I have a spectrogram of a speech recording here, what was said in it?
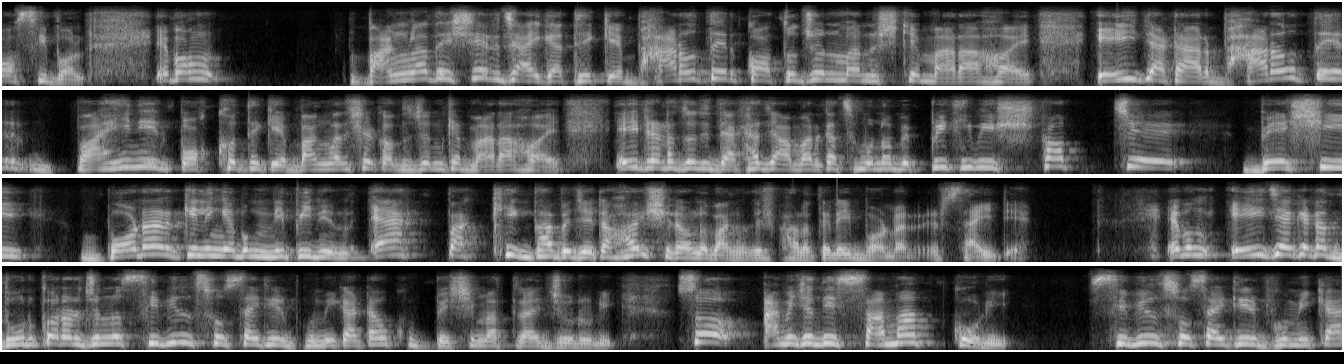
পসিবল এবং বাংলাদেশের জায়গা থেকে ভারতের কতজন মানুষকে মারা হয়, এই ডাটা আর ভারতের বাহিনীর পক্ষ থেকে বাংলাদেশের কতজনকে মারা হয়, এই ডাটা যদি দেখা যায়, আমার কাছে মনে হবে পৃথিবীর সবচেয়ে বেশি বর্ডার কিলিং এবং নিপীড়ন একপাক্ষিক ভাবে যেটা হয়, সেটা হলো বাংলাদেশ ভারতের এই বর্ডারের সাইডে এবং এই জায়গাটা দূর করার জন্য সিভিল সোসাইটির ভূমিকাটাও খুব বেশি মাত্রায় জরুরি। সো আমি যদি সাম আপ করি সিভিল সোসাইটির ভূমিকা,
